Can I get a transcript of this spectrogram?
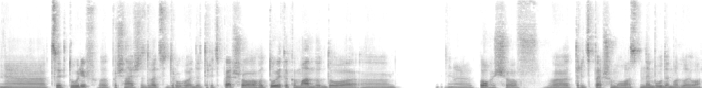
е, цих турів, починаючи з 22 до 31, готуєте команду до е, того, що в 31-му у вас не буде, можливо,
